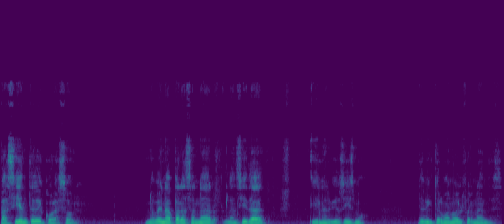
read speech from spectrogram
paciente de corazón. Novena para sanar la ansiedad y el nerviosismo de Víctor Manuel Fernández.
